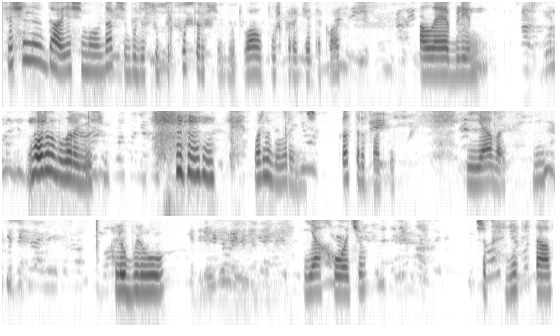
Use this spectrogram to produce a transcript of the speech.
Це ще не да, я ще молода, все буде супер-пупер, все буде вау, пушка, ракета, клас. Але, блін, можна було раніше. можна було раніше. Просто розслабтесь. І я вас всіх люблю. Я хочу, щоб світ став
